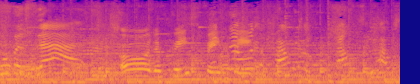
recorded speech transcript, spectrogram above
What was that? Oh, the face It painting. was a bouncy, bouncy house.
